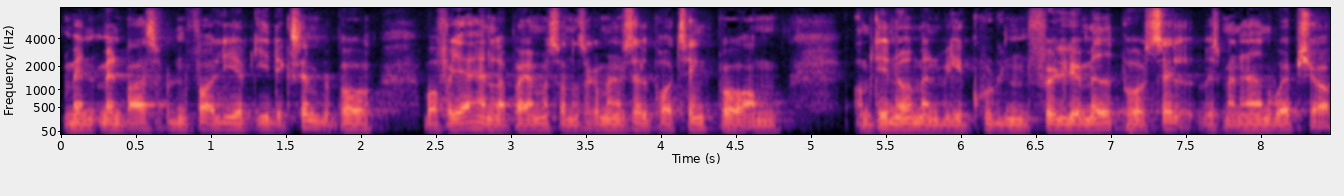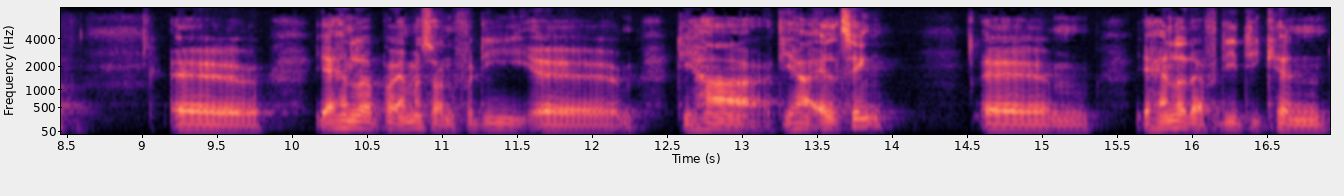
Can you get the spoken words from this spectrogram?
Men, men bare sådan for lige at give et eksempel på, hvorfor jeg handler på Amazon, og så kan man jo selv prøve at tænke på, om, om det er noget, man ville kunne følge med på selv, hvis man havde en webshop. Øh, jeg handler på Amazon, fordi øh, de, har, de har alting. Øh, jeg handler der, fordi de kan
